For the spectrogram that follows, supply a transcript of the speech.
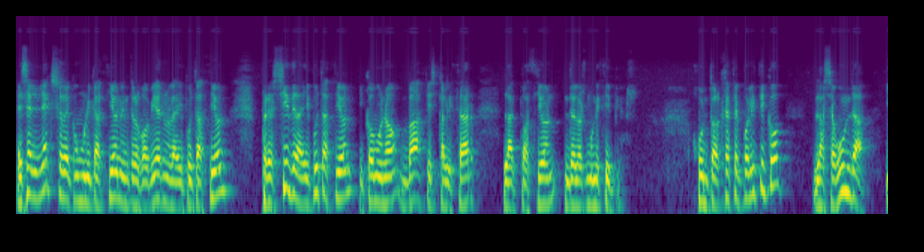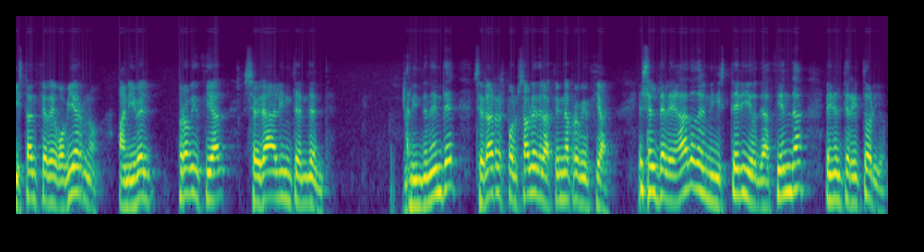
es el nexo de comunicación entre el gobierno y la diputación, preside la diputación y, como no, va a fiscalizar la actuación de los municipios. Junto al jefe político, la segunda instancia de gobierno a nivel provincial será el intendente. El intendente será el responsable de la hacienda provincial. Es el delegado del Ministerio de Hacienda en el territorio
